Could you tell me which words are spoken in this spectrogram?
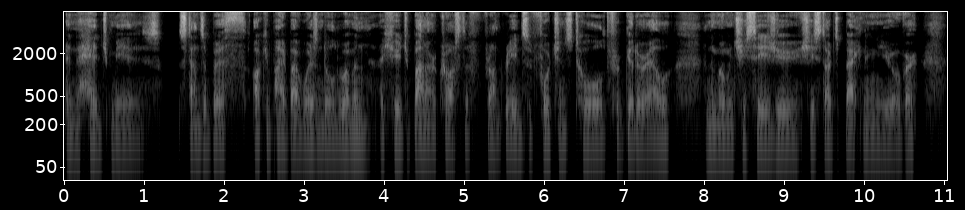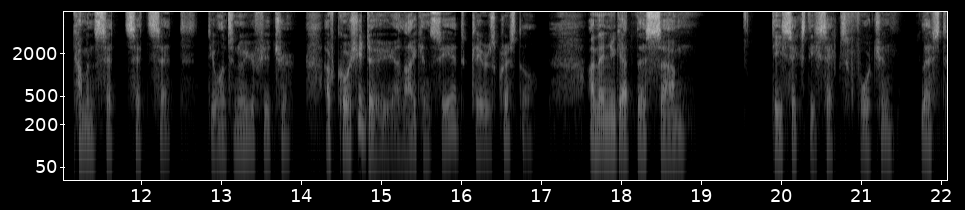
in the hedge maze stands a booth occupied by a wizened old woman. A huge banner across the front reads, Fortune's told for good or ill. And the moment she sees you, she starts beckoning you over. Come and sit, sit, sit. Do you want to know your future? Of course you do, and I can see it clear as crystal. And then you get this um, D66 fortune list.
